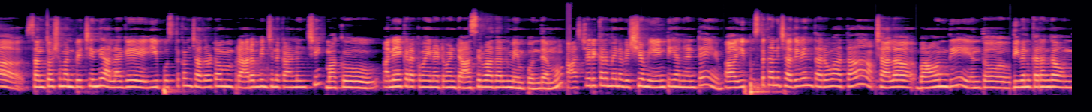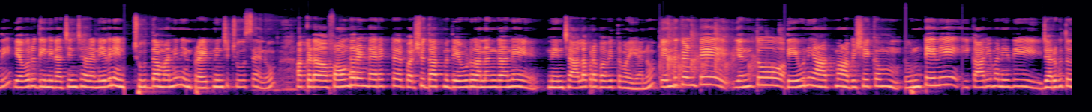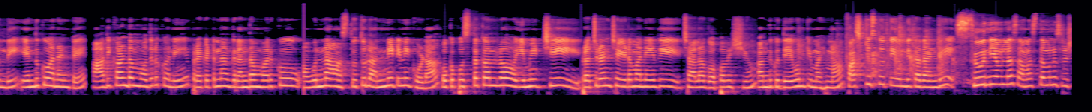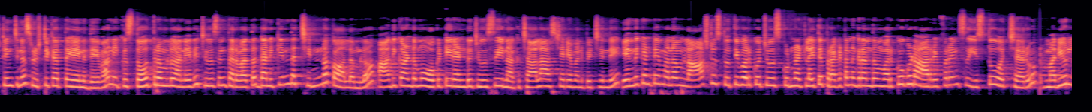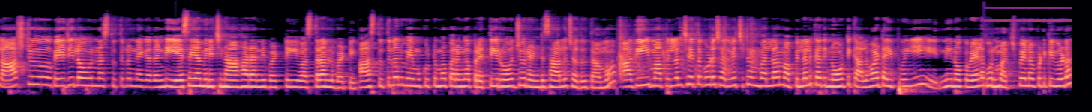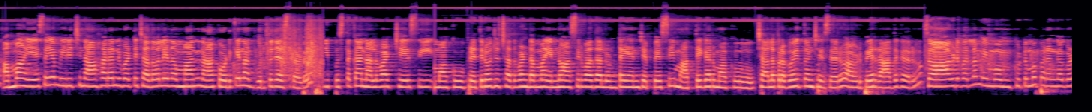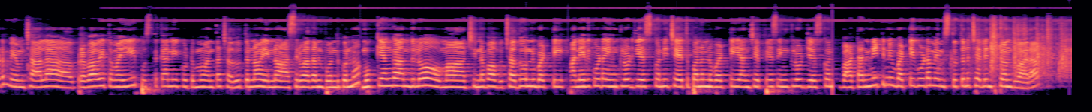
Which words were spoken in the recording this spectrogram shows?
సంతోషం అనిపించింది. అలాగే ఈ పుస్తకం చదవటం ప్రారంభించిన కాడ నుంచి మాకు అనేక రకమైనటువంటి ఆశీర్వాదాలు మేము పొందాము. ఆశ్చర్యకరమైన విషయం ఏంటి అని అంటే ఈ పుస్తకాన్ని చదివిన తర్వాత చాలా బాగుంది ఎంతో దీవెనకరంగా ఉంది. ఎవరు దీన్ని రచించారనేది నేను చూద్దామని నేను ప్రయత్నించి చూశాను. అక్కడ ఫౌండర్ అండ్ డైరెక్టర్ పరిశుద్ధాత్మ దేవుడు అనగానే నేను చాలా ప్రభావితం అయ్యాను. ఎందుకంటే ఎంతో దేవుని ఆత్మ అభిషేకం ఉంటేనే ఈ కార్యం అనేది జరుగుతుంది. ఎందుకు అనంటే ఆదికాండం మొదలుకొని ప్రకటన గ్రంథం వరకు ఉన్న స్థుతులు అన్నిటినీ కూడా ఒక పుస్తకంలో ఇమిడ్చి ప్రచురణ చేయడం అనేది చాలా గొప్ప విషయం. అందుకు దేవునికి మహిమ. ఫస్ట్ స్థుతి ఉంది కదండి. శూన్యంలో సమస్తమును సృష్టించిన సృష్టికర్త అయిన దేవా నీకు స్తోత్రములు అనేది చూసిన తర్వాత దాని కింద చిన్న కాలంలో ఆది కాండము ఒకటి రెండు చూసి నాకు చాలా ఆశ్చర్యం అనిపించింది. ఎందుకంటే మనం లాస్ట్ స్థుతి వరకు చూసుకున్నట్లయితే ప్రకటన గ్రంథం వరకు కూడా ఆ రిఫరెన్స్ ఇస్తూ వచ్చారు. మరియు లాస్ట్ పేజీలో ఉన్న స్థుతులు ఉన్నాయి కదండి. ఏసయ్య మీరు ఇచ్చిన ఆహారాన్ని బట్టి వస్త్రాలను బట్టి. ఆ స్థుతులను మేము కుటుంబ పరంగా ప్రతిరోజు రెండు సార్లు చదువుతాము. అది మా పిల్లల చేత కూడా చదివించడం వల్ల మా పిల్లలకి అది నోటికి అలవాటు అయిపోయి నేను ఒకవేళ ఫోన్ మర్చిపోయినప్పటికీ కూడా అమ్మ ఏసయ్య మీరు ఇచ్చిన ఆహారాన్ని బట్టి చదవలేదమ్మా అని నా కొడుకే నాకు గుర్తు చేస్తాడు ఈ పుస్తకాన్ని అలవాటు చేసి మాకు ప్రతిరోజు చదవండి అమ్మా ఎన్నో ఆశీర్వాదాలు ఉంటాయి అని చెప్పేసి మా అత్తయ్య గారు మాకు చాలా ప్రభావితం చేశారు. ఆవిడ పేరు రాధ గారు. సో ఆవిడ వల్ల మేము కుటుంబ పరంగా కూడా మేము చాలా ప్రభావితం అయ్యి పుస్తకాన్ని కుటుంబం అంతా చదువుతున్నాం ఎన్నో ఆశీర్వాదాన్ని పొందుకున్నాం. ముఖ్యంగా అందులో మా చిన్న బాబు చదువుని బట్టి అనేది కూడా ఇంక్లూడ్ చేసుకొని చేతి పనులను బట్టి అని చెప్పేసి ఇంక్లూడ్ చేసుకొని వాటన్నిటిని బట్టి కూడా మేము స్థుతులు చెల్లించడం ద్వారా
